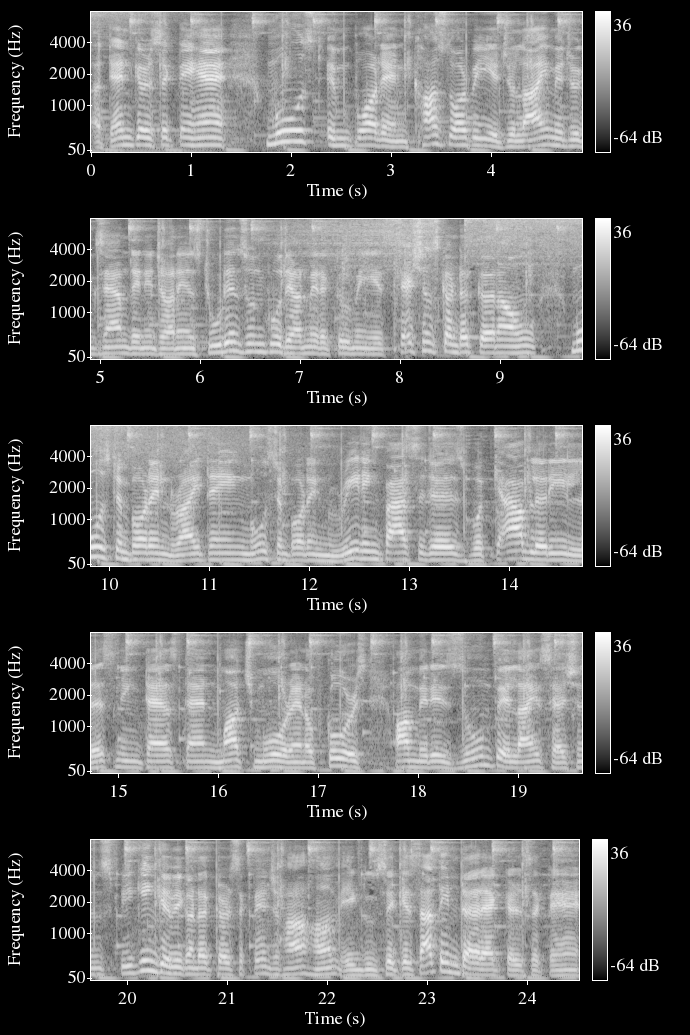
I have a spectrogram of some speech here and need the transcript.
اٹینڈ کر سکتے ہیں۔ موسٹ امپورٹنٹ خاص طور پہ یہ جولائی میں جو ایگزام دینے جا رہے ہیں اسٹوڈنٹس ان کو دھیان میں رکھتے ہوئے میں یہ سیشنز کنڈکٹ کر رہا ہوں۔ Most important writing most important reading passages vocabulary listening test and much more and of course آپ میرے زوم پہ لائیو سیشن اسپیکنگ کے بھی کنڈکٹ کر سکتے ہیں جہاں ہم ایک دوسرے کے ساتھ انٹریکٹ کر سکتے ہیں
